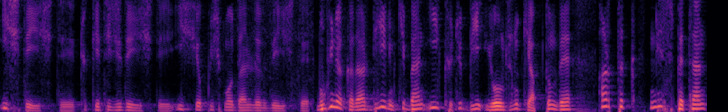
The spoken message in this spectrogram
iş değişti, tüketici değişti, iş yapış modelleri değişti. Bugüne kadar diyelim ki ben iyi kötü bir yolculuk yaptım ve artık nispeten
